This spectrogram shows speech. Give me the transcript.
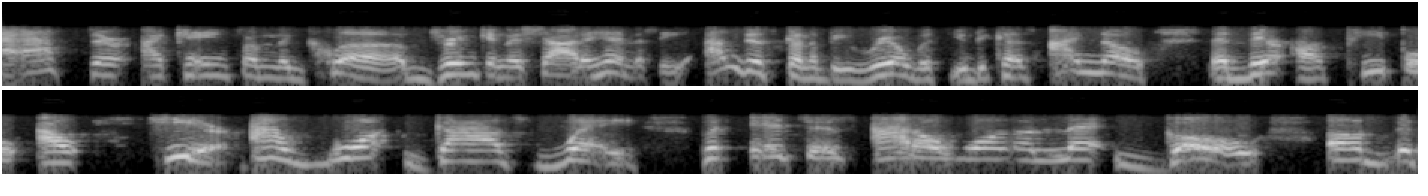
after I came from the club drinking a shot of Hennessy, I'm just going to be real with you because I know that there are people out here. I want God's way, but it just, I don't want to let go of the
